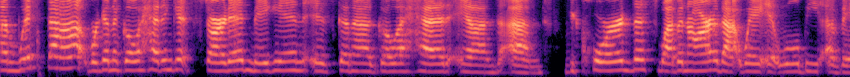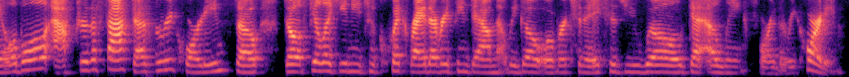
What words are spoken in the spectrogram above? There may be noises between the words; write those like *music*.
um, with that, we're going to go ahead and get started. Megan is going to go ahead and um, record this webinar. That way it will be available after the fact as a recording. So don't feel like you need to quick write everything down that we go over today because you will get a link for the recording.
